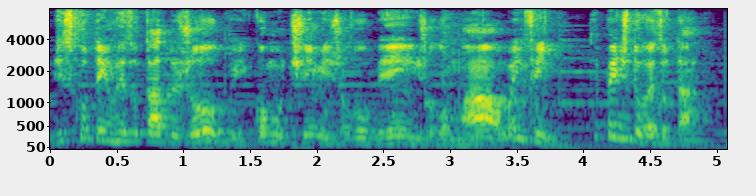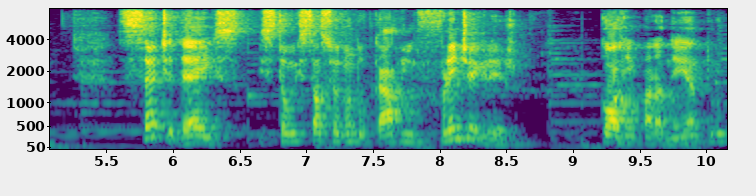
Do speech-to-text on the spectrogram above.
discutem o resultado do jogo e como o time jogou bem, jogou mal, enfim, depende do resultado. 7 e 10 estão estacionando o carro em frente à igreja. Correm para dentro,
